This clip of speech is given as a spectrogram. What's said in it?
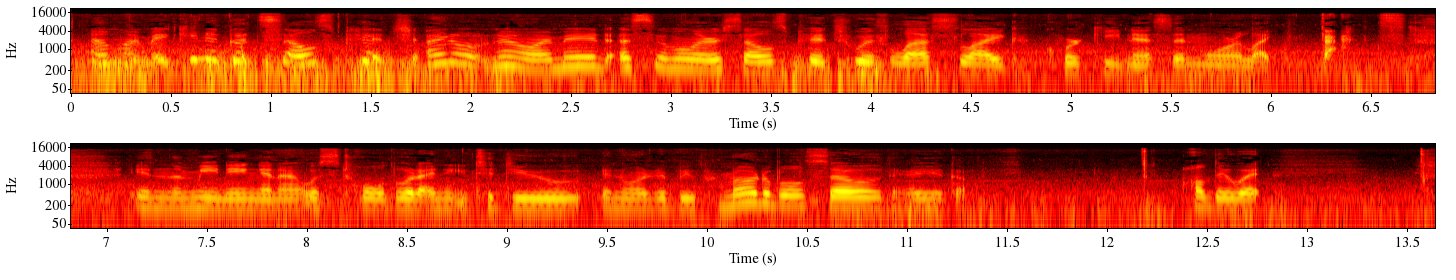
Am I making a good sales pitch? I don't know. I made a similar sales pitch with less like quirkiness and more like facts in the meeting, and I was told what I need to do in order to be promotable, so there you go. I'll do it I'm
